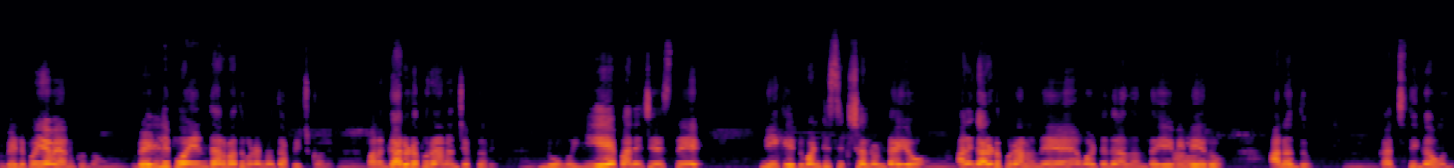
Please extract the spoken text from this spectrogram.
వెళ్ళిపోయావే అనుకుందాం. వెళ్ళిపోయిన తర్వాత కూడా నువ్వు తప్పించుకోలేవు మన గరుడ పురాణం చెప్తుంది. నువ్వు ఏ పని చేస్తే నీకు ఎటువంటి శిక్షలు ఉంటాయో అని గరుడ పురాణం ఏ వట్టిది అదంతా ఏమీ లేదు. అనొద్దు. ఖచ్చితంగా ఉంది.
